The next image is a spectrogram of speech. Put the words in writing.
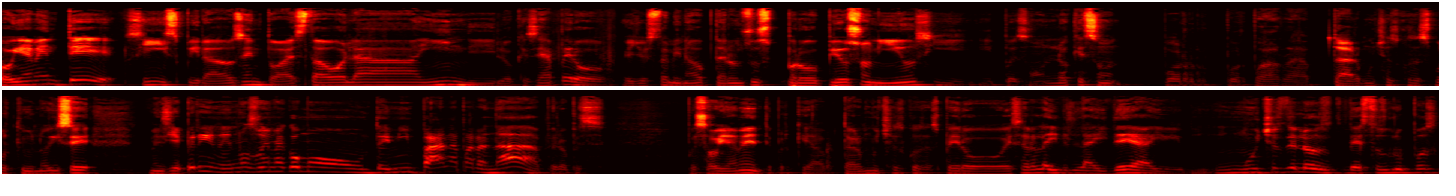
Obviamente, sí, inspirados en toda esta ola indie y lo que sea, pero ellos también adoptaron sus propios sonidos y, pues son lo que son. Por, por, adaptar muchas cosas, porque uno dice, Messier Periné no suena como un Tame Impala para nada, pero pues, pues obviamente, porque adaptaron muchas cosas, pero esa era la, la, idea y muchos de, los, de estos grupos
